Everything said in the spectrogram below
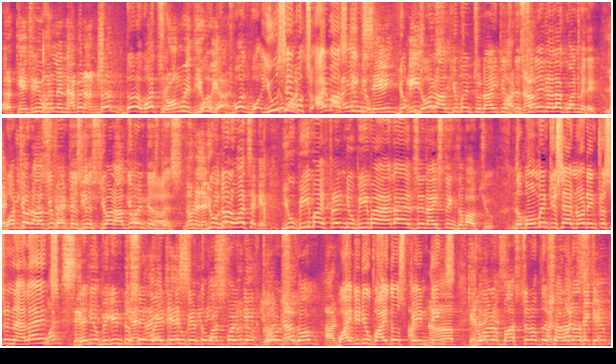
uh, Kejriwal and have an undone. Dora, what's, what's wrong with you? What, what, what, you Come say what I'm asking you. Saying, your, please, your listen. argument tonight is Arnab, this. Today, Dalak, one minute. What your argument strategy. is this? Your argument uh, is this. No, no, let you, me no, no, one second. You be my friend, you be my ally, I'll say nice things about you. No. The moment you say I'm not interested in alliance, second, then you begin to say, I Where did you get finish? the 1.8 no, no, crores Arnab, from? Arnab, Why did you buy those paintings? You are a master of the Saradha scam.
